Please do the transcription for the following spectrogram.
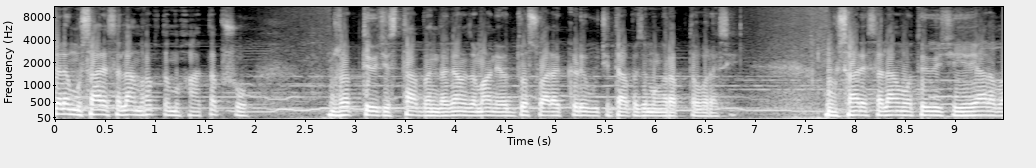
کله موسی علی السلام رب ته مخاطب شو رب ته چې ستا بندگان زمانه یو دوه سوال کړي و چې تا په زمونږ رب ته ورسي موسی علی السلام ته وی چې یا رب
